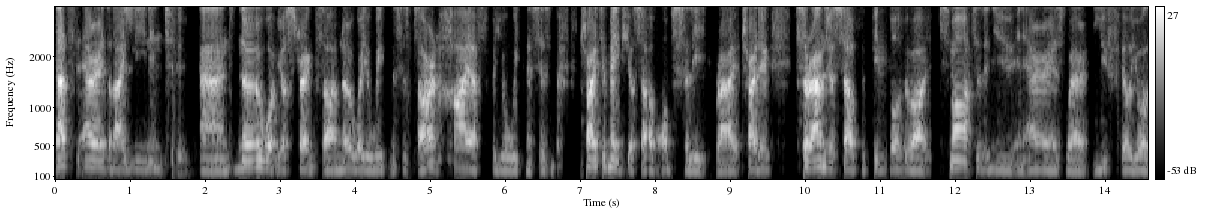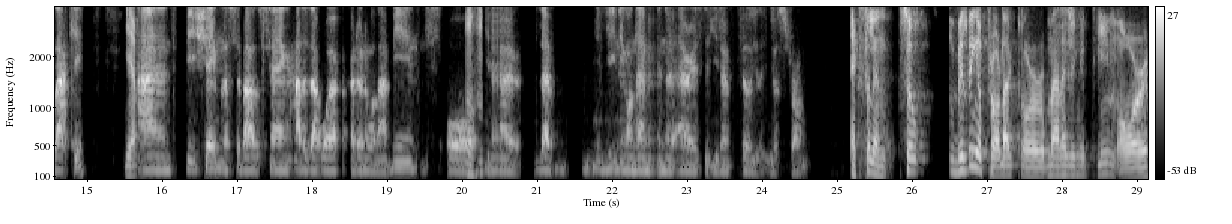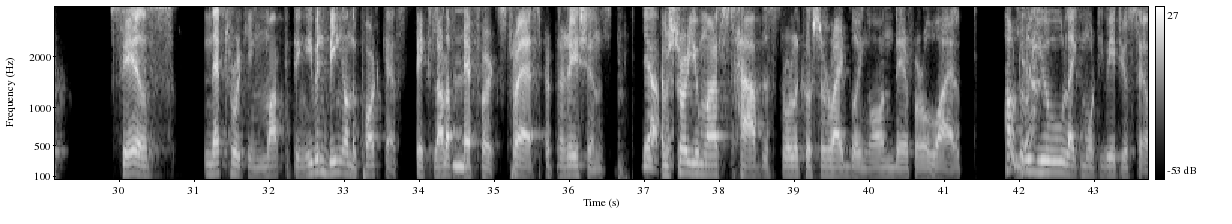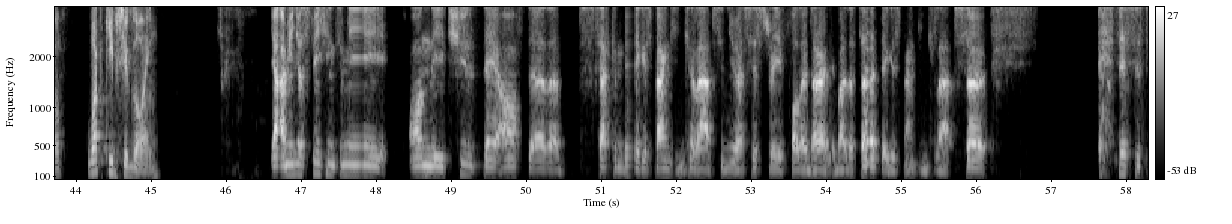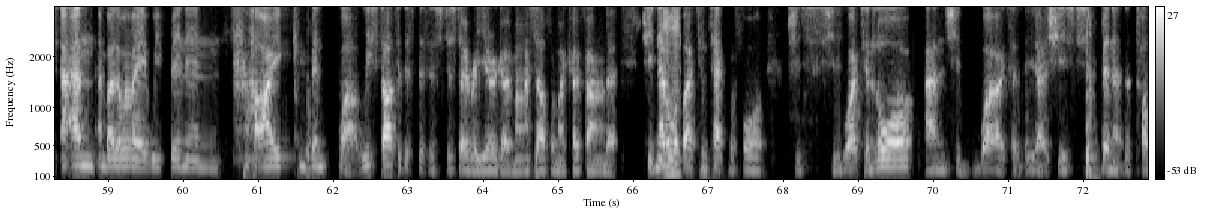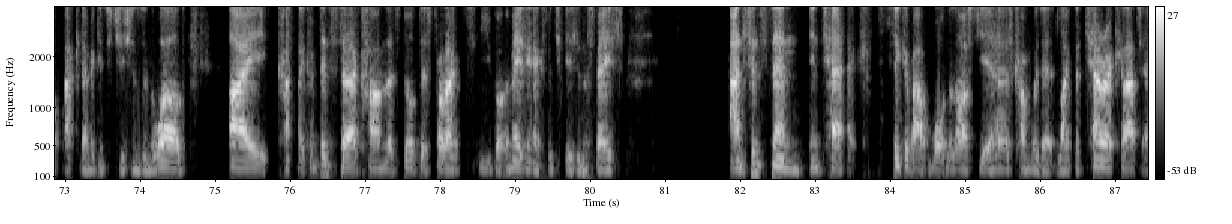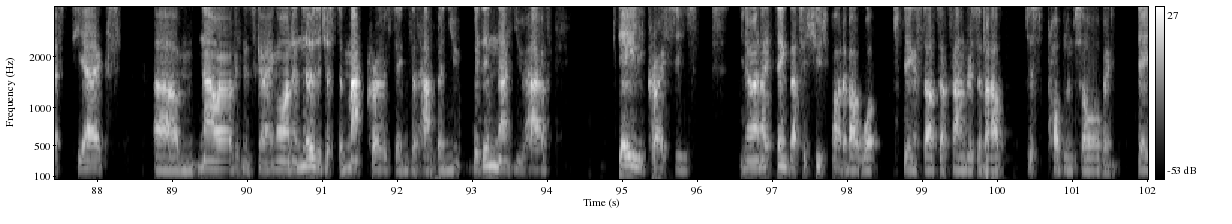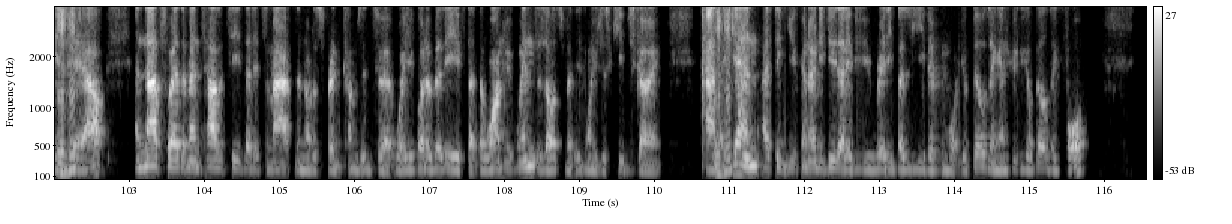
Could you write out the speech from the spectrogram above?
that's the area that I lean into and know what your strengths are, know where your weaknesses are, and hire for your weaknesses. Try to make yourself obsolete, right? Try to surround yourself with people who are smarter than you in areas where you feel you're lacking. Yeah. And be shameless about saying, How does that work? I don't know what that means. Or, mm-hmm. you know, let, leaning on them in the areas that you don't feel that you're strong. Excellent. So, building a product or managing a team or sales, networking, marketing, even being on the podcast takes a lot of mm. effort, stress, preparations. Yeah. I'm sure you must have this roller coaster ride going on there for a while. How do yeah. you like motivate yourself? What keeps you going? Yeah, I mean, you're speaking to me on the Tuesday after the second biggest banking collapse in US history, followed directly by the third biggest banking collapse. So this is and and by the way we've been in i convinced well we started this business just over a year ago myself and my co-founder. She'd never mm-hmm. worked in tech before. She'd she'd worked in law and she'd worked at you know she's been at the top academic institutions in the world. I kind of convinced her come let's build this product. You've got amazing expertise in the space. And since then in tech think about what the last year has come with it, like the Terra collapse, FTX, um, now everything's going on, and those are just the macro things that happen. You within that you have daily crises, you know, and I think that's a huge part about what being a startup founder is about, just problem solving day in mm-hmm. day out. And that's where the mentality that it's a marathon, not a sprint, comes into it, where you've got to believe that the one who wins is ultimately the one who just keeps going. And mm-hmm. again, I think you can only do that if you really believe in what you're building and who you're building for.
